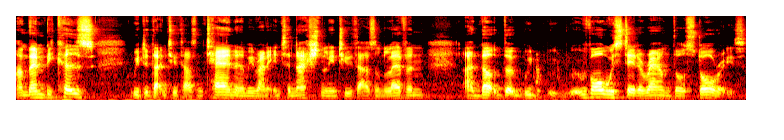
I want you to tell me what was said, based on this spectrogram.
And then because we did that in 2010, and then we ran it internationally in 2011, and we, we've always stayed around those stories.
